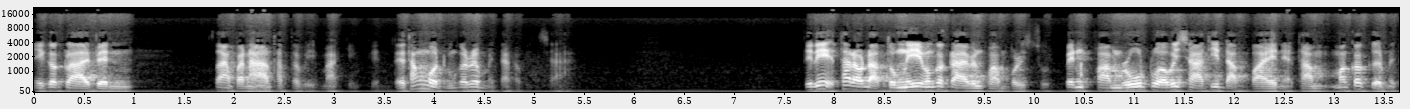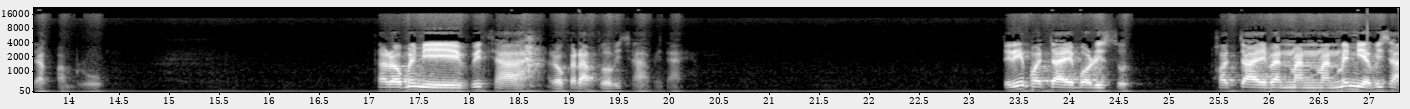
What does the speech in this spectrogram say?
นี่ก็กลายเป็นสร้างปัญหาทับตวีมากยิ่งขึ้น แต่ทั้งหมดมันก็เริ่มมาจากอวิชชา ทีนี้ถ้าเราดับตรงนี้มันก็กลายเป็นความบริสุทธิ์ เป็นความรู้ตัววิชาที่ดับไปเนี่ยทำมันก็เกิดมาจากความรู้ ถ้าเราไม่มีวิชาเราก็ดับตัววิชาไม่ได้ ทีนี้พอใจบริสุทธิ์ พอใจมันมันมันไม่มีวิชา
